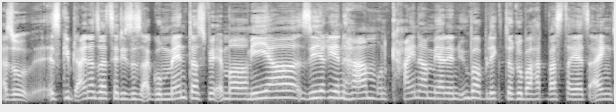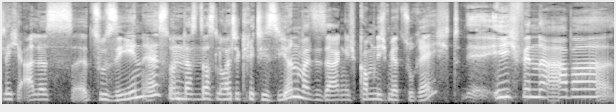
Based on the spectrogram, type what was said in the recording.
also es gibt einerseits ja dieses Argument, dass wir immer mehr Serien haben und keiner mehr den Überblick darüber hat, was da jetzt eigentlich alles äh, zu sehen ist und mhm. dass das Leute kritisieren, weil sie sagen, ich komme nicht mehr zurecht. Ich finde aber,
